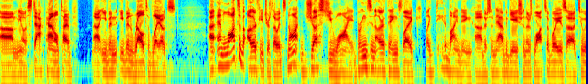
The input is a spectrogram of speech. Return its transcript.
um, you know a stack panel type, uh, even even relative layouts. Uh, and lots of other features, though. It's not just UI. It brings in other things like, like data binding. Uh, there's some navigation. There's lots of ways uh, to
